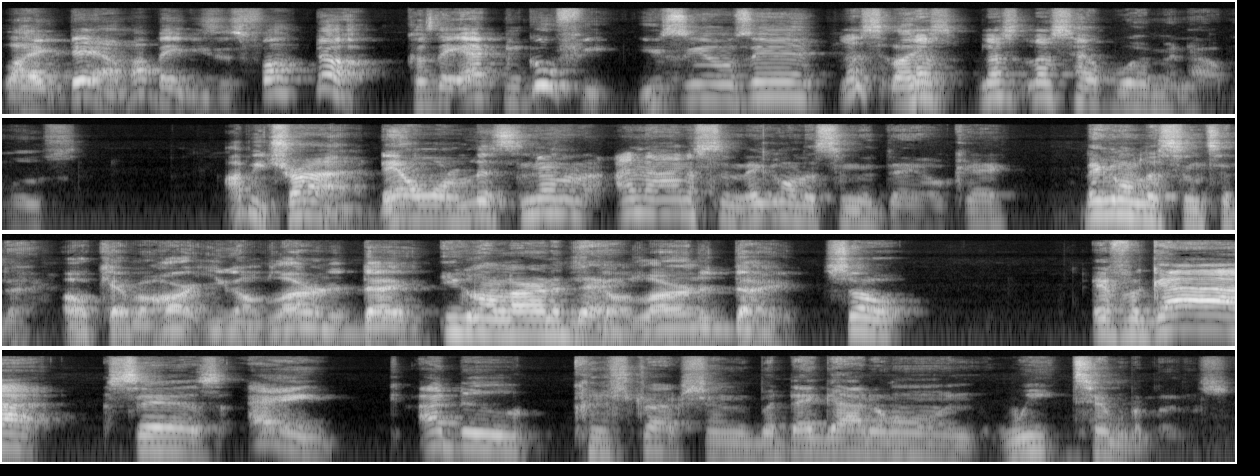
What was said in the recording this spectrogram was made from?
like, damn, my babies is fucked up because they acting goofy. You see what I'm saying? Let's Like- let's let's let's help women out, Moose. I be trying. They don't want to listen. No, no, no. I know, I understand. They're gonna listen today, okay? They're gonna listen today. Oh, Kevin Hart, you gonna learn today. You're gonna learn today. You gonna learn today. So if a guy says, Hey, I do construction, but they got on wheat Timberlands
